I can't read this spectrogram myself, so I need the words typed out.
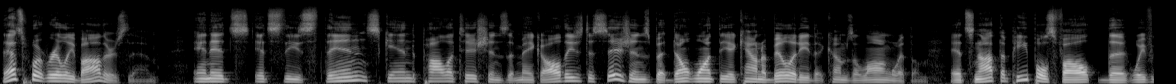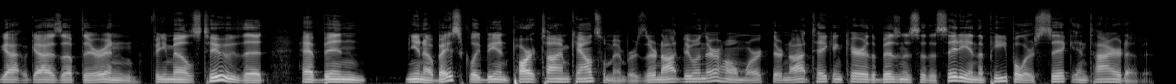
that's what really bothers them. And it's it's these thin-skinned politicians that make all these decisions but don't want the accountability that comes along with them. It's not the people's fault that we've got guys up there and females too that have been you know, basically being part time council members. They're not doing their homework. They're not taking care of the business of the city, and the people are sick and tired of it.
